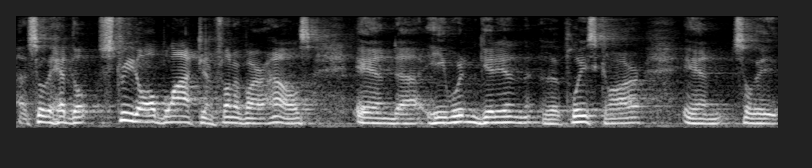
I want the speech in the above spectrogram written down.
Uh, so they had the street all blocked in front of our house, and uh, he wouldn't get in the police car, and so they,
